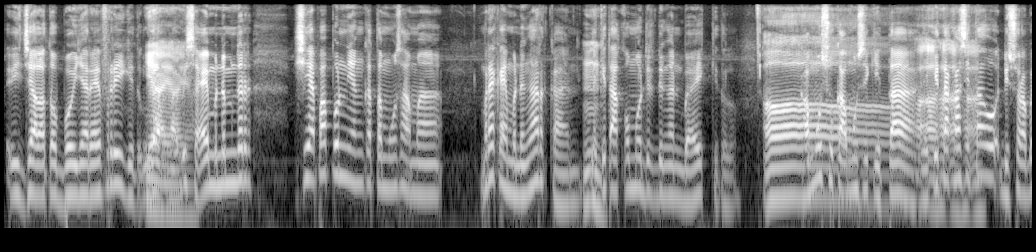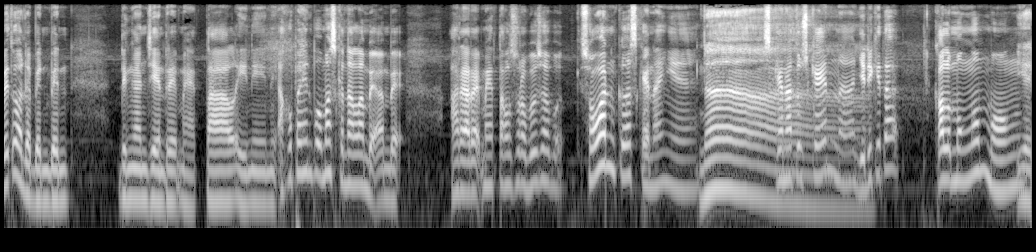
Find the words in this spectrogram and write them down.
Rijal atau boynya referee gitu. Iya, Enggak, iya, nggak iya. bisa. Ya bener-bener siapa pun yang ketemu sama mereka yang mendengarkan, ya Mm. kita akomodir dengan baik gitu loh. Oh. Kamu suka musik kita, ya kita Ah, ah, kasih ah, ah. tahu di Surabaya itu ada band-band dengan genre metal ini ini. Aku pengen po Mas kenal ambek ambek area-area metal Surabaya Surabaya. Soan ke skenanya. Nah. Skena tuh skena. Jadi kita kalau mau ngomong Iya,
